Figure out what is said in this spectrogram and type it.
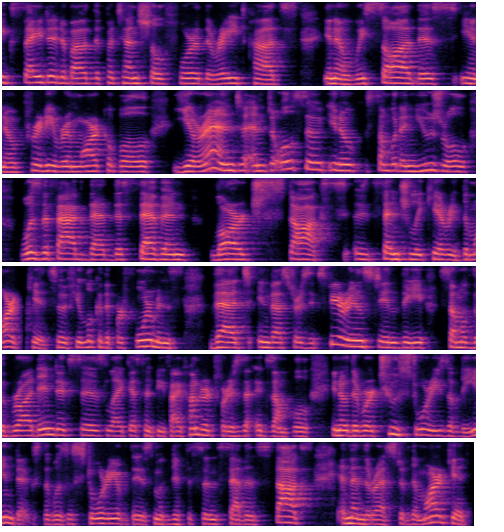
excited about the potential for the rate cuts. You know, we saw this, you know, pretty remarkable year end, and also, you know, somewhat unusual was the fact that the seven large stocks essentially carried the market. So if you look at the performance that investors experienced in the some of the broad indexes like S&P 500 for example, you know there were two stories of the index. There was a story of this magnificent seven stocks and then the rest of the market.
